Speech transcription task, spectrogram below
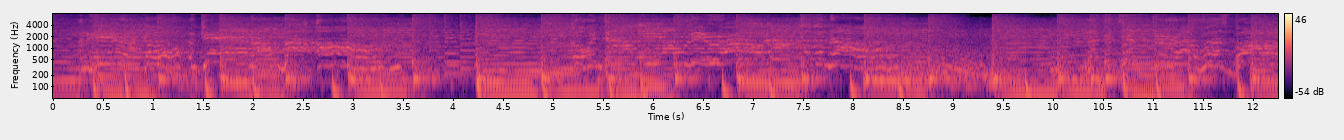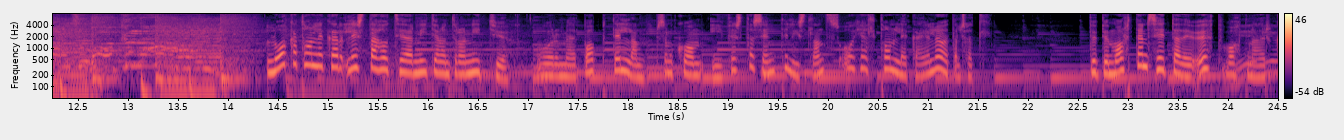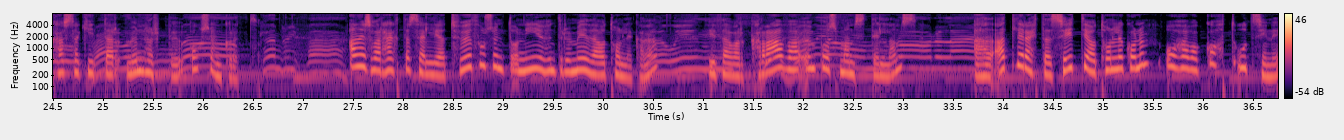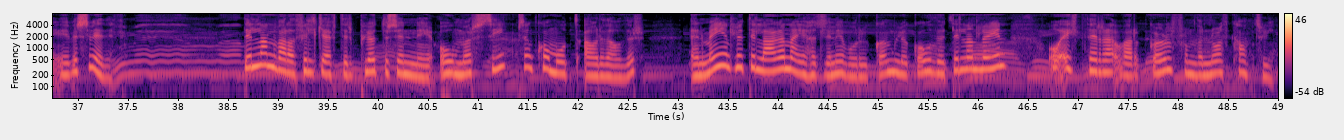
Lokatónleikar listaháttíðar 1990 voru með Bob Dylan sem kom í fyrsta sinn til Íslands og held tónleika í Laugadalshöll. Bubi Mortens hittaði upp vopnaður kassagítar, munnhörpu og söngrött. Aðeins var hægt að selja 2900 miða á tónleikana því það var krafa umbóðsmanns Dylans að allir ætti að sitja á tónleikonum og hafa gott útsýni yfir sviðið. Dylan var að fylgja eftir plötu sinni Oh Mercy sem kom út árið áður en megin hluti lagana í höllinni voru gömlu góðu Dylan-lögin og eitt þeirra var Girl from the North Country.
